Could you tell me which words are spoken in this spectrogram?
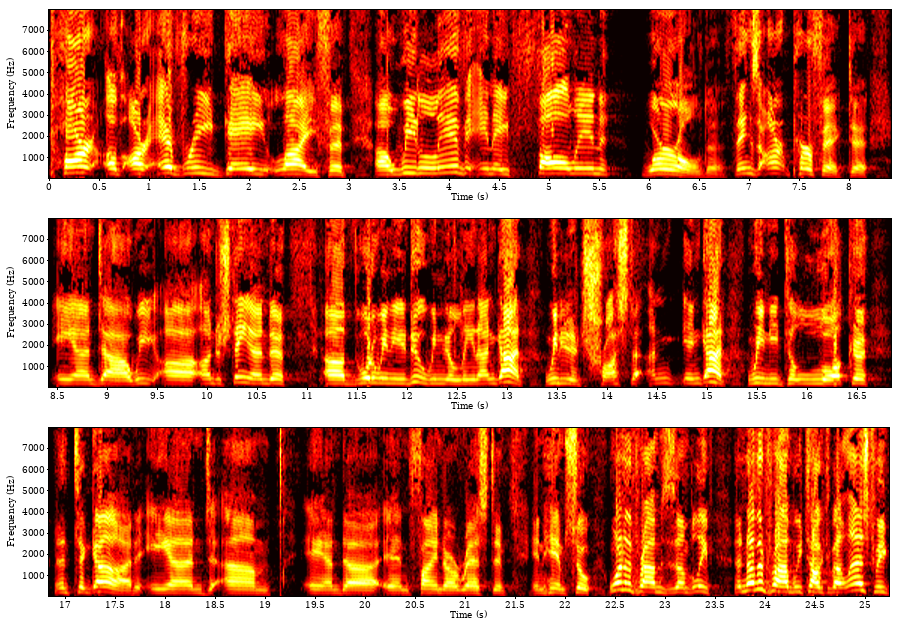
part of our everyday life. Uh, we live in a fallen world. Things aren't perfect. And uh, we uh, understand uh, what do we need to do? We need to lean on God. We need to trust in God. We need to look to God and, um, and, uh, and find our rest in, in, Him. So, one of the problems is unbelief. Another problem we talked about last week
